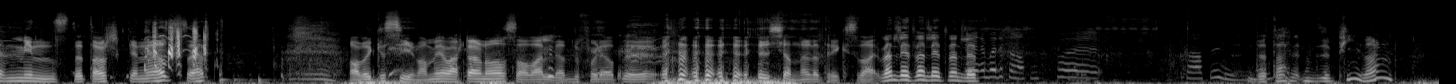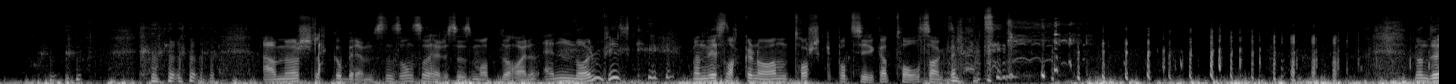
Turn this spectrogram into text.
er den minste torsken jeg har sett. Hadde kusina mi vært der nå, så hadde jeg ledd fordi at du kjenner det trikset der. Vent litt, vent litt, vent litt. Dette er Du piner den. Ja, men å slakke opp bremsen sånn, så høres det ut som at du har en enorm fisk. Men vi snakker nå om en torsk på ca. 12 cm. Men du,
